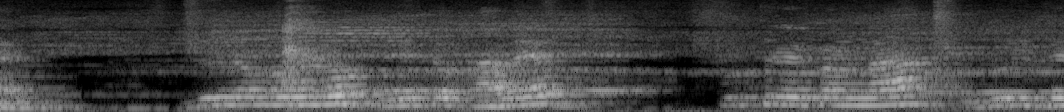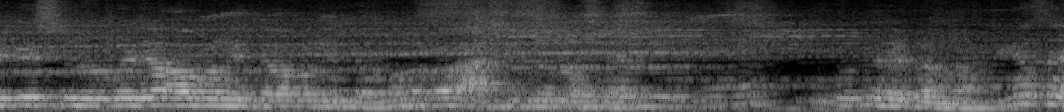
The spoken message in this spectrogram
এক। দুই নম্বর হলো মৃত খালে পুত্রের কন্যা দুই থেকে শুরু করে অগণিত অগণিত। মনে করো আশি জন আছে। পুত্রের কন্যা ঠিক আছে?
